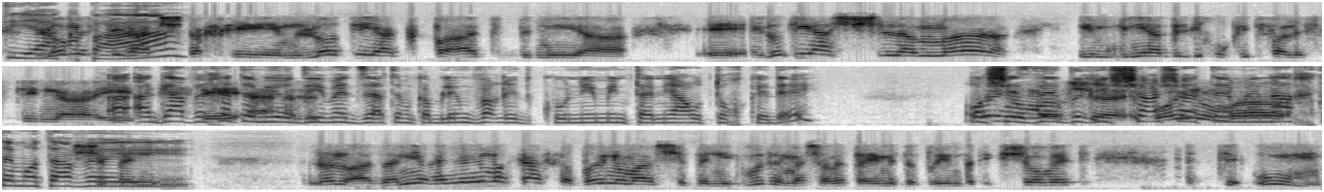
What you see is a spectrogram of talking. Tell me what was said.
תהיה לא הקפאה. מסירת שטחים, לא תהיה הקפאת בנייה, לא תהיה השלמה עם בנייה בלתי חוקית פלסטינאית. אגב, איך אתם יודעים את זה? אתם מקבלים כבר עדכונים מנתניהו תוך כדי? או שזו דרישה שאתם הנחתם אותה והיא... לא, לא, אז אני, אני אומר ככה, בואי נאמר שבניגוד למה שהרבה פעמים מדברים בתקשורת, התיאום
